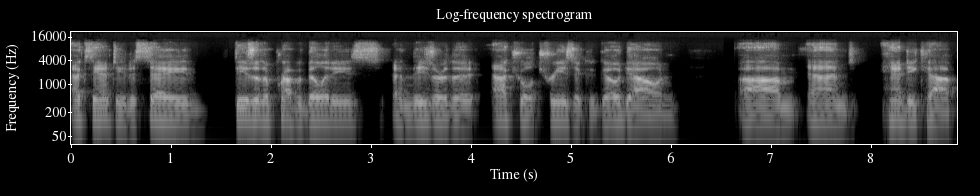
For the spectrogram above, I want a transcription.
ex ante to say these are the probabilities and these are the actual trees that could go down um, and handicap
